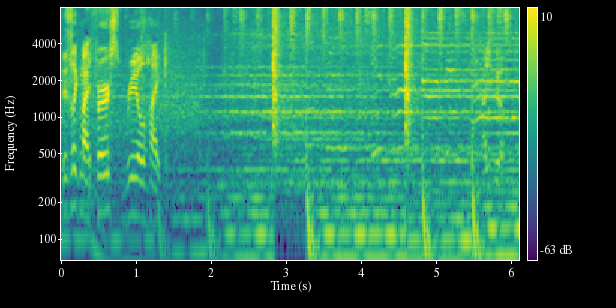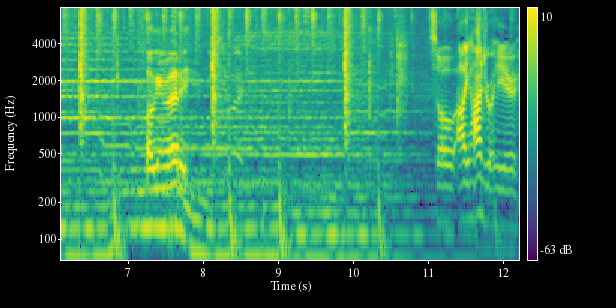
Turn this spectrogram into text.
This is like my first real hike. Fucking ready. So Alejandro here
